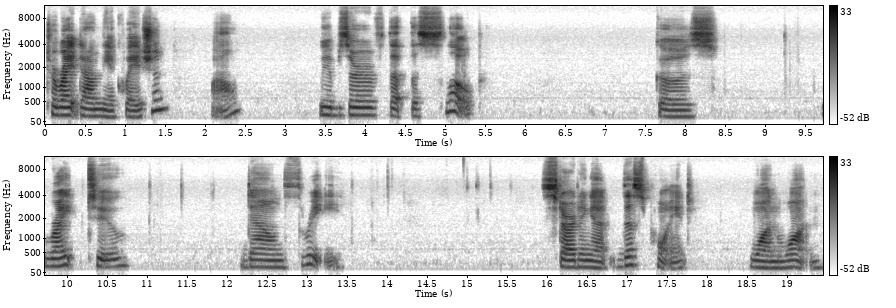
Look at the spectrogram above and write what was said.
To write down the equation, well, we observe that the slope goes right 2, down 3, starting at this point, 1, 1.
